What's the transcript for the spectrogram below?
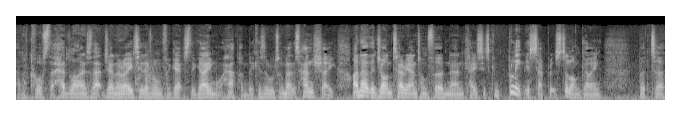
and of course the headlines that generated, everyone forgets the game, what happened, because they're all talking about this handshake. I know the John Terry Anton Ferdinand case is completely separate, still ongoing, but uh,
